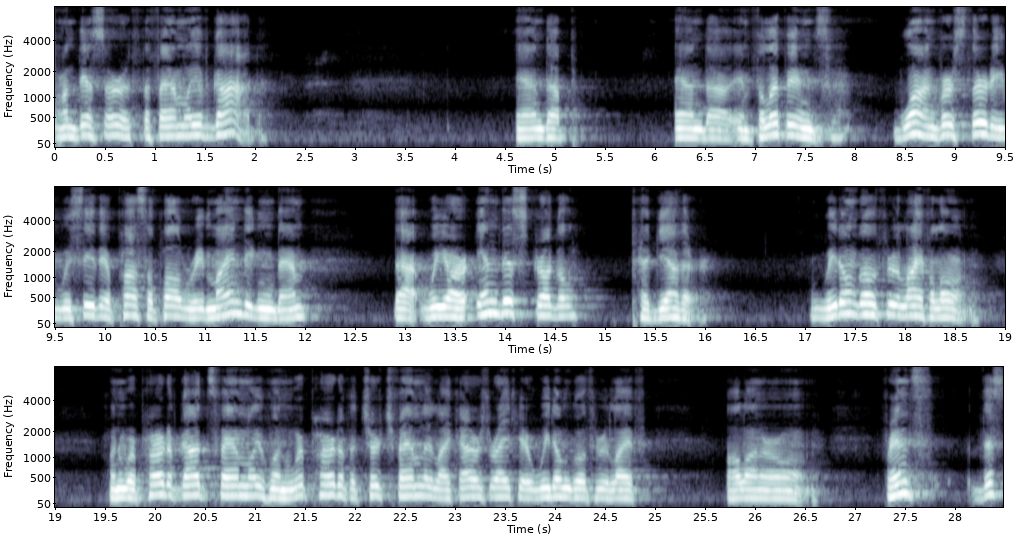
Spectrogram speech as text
on this earth, the family of God. And, uh, and uh, in Philippians 1, verse 30, we see the Apostle Paul reminding them that we are in this struggle together. We don't go through life alone. When we're part of God's family, when we're part of a church family like ours right here, we don't go through life all on our own. Friends, this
